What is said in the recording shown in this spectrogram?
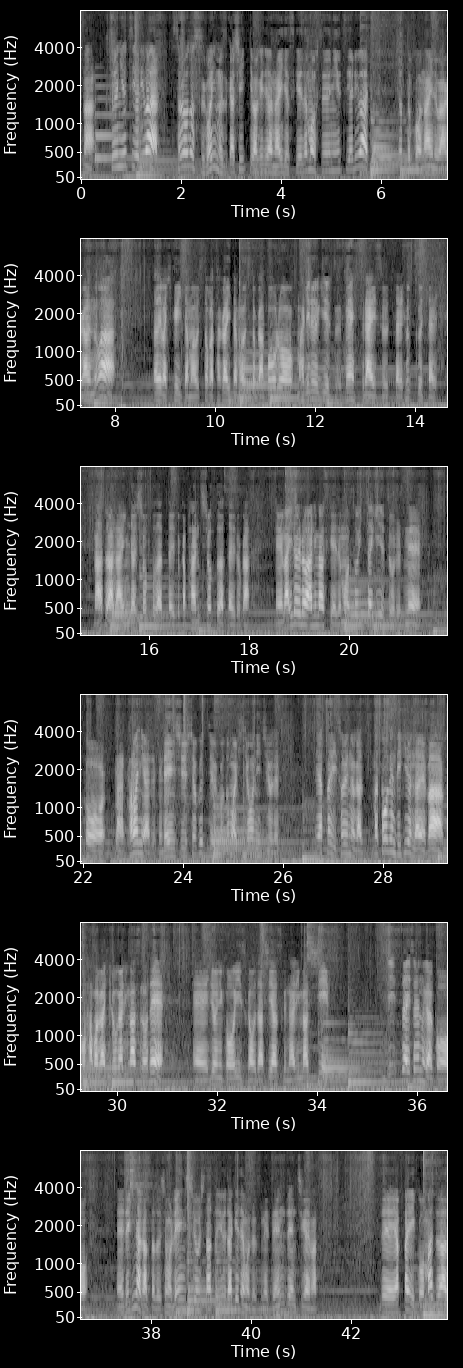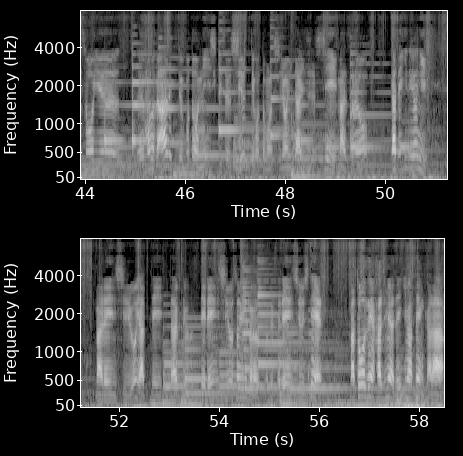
まあ普通に打つよりはそれほどすごい難しいってわけではないですけれども普通に打つよりはちょっとこう難易度が上がるのは例えば低い球を打つとか高い球を打つとかボールを曲げる技術ですね。スライス打ったりフック打ったりまあ、あとはライン出しショットだったりとかパンチショットだったりとか、え、まあいろいろありますけれどもそういった技術をですねこう、まあ、たまにはですね練習しておくっていうことも非常に重要です。でやっぱりそういうのが、ま、当然できるようになればこう幅が広がりますので、えー、非常にこういいスコアを出しやすくなりますし実際そういうのがこう、え、できなかったとしても練習をしたというだけでもですね全然違います。でやっぱりこうまずはそういうものがあるっていうことを認識する知るっていうことも非常に大事ですし、まあ、それをができるように、まあ、練習をやっていただくということでで練習をそういうのがですね練習して、まあ、当然初めはできませんから、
